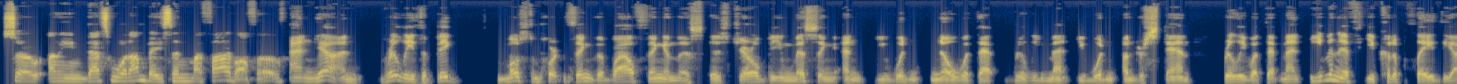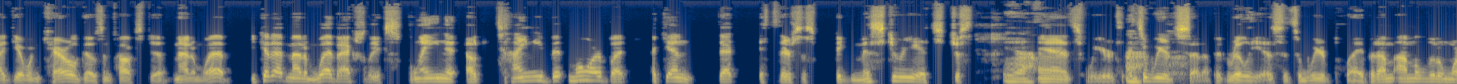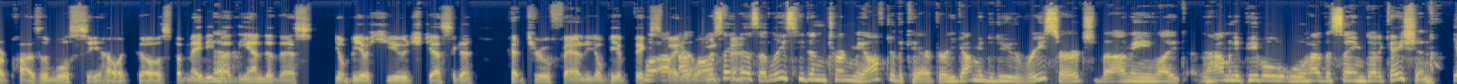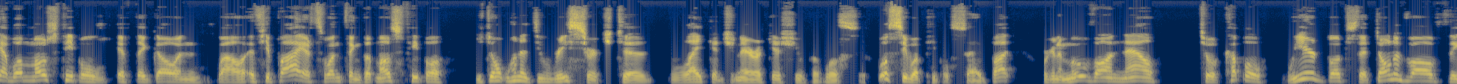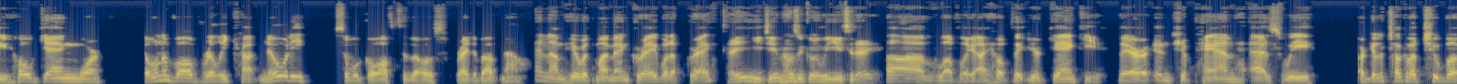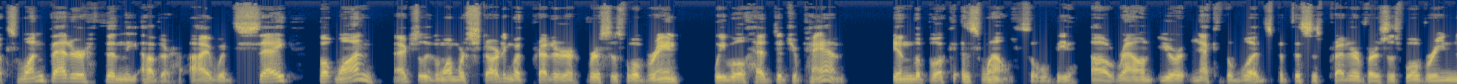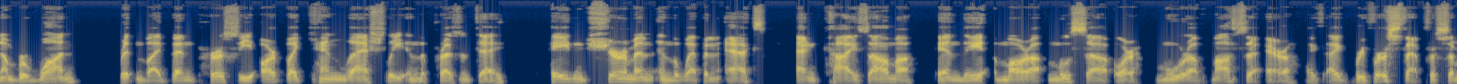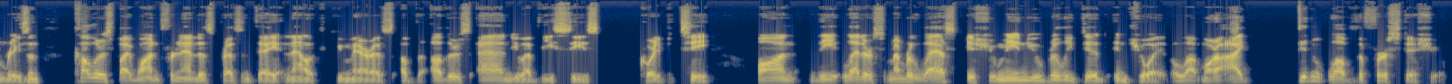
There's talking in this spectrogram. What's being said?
So, I mean, that's what I'm basing my five off of. And yeah, and really the big most important thing, the wow thing in this is Gerald being missing, and you wouldn't know what that really meant. You wouldn't understand really what that meant, even if you could have played the idea when Carol goes and talks to Madam Web. You could have Madam Web actually explain it a tiny bit more, but again, that if there's this big mystery, it's just yeah, and it's weird. It's a weird setup. It really is. It's a weird play, but I'm I'm a little more positive. We'll see how it goes. But maybe yeah. by the end of this, you'll be a huge Jessica Drew fan, and you'll be a big well, Spider Woman I'll say fan. this: at least he didn't turn me off to the character. He got me to do the research, but I mean, like, how many people will have the same dedication? Yeah, well, most people, if they go and well, if you buy it, it's one thing, but most people, you don't want to do research to like a generic issue. But we'll see. We'll see what people say. But we're going to move on now to a couple weird books that don't involve the whole gang war, don't involve really continuity so we'll go off to those right about now. And I'm here with my man Gray. What up, Gray? Hey, Jim. How's it going with you today? Ah, uh, lovely. I hope that you're Genki there in Japan as we are going to talk about two books, one better than the other, I would say. But one, actually, the one we're starting with, Predator versus Wolverine, we will head to Japan in the book as well. So we'll be around your neck of the woods, but this is Predator versus Wolverine number one written by Ben Percy, art by Ken Lashley in the present day, Hayden Sherman in the Weapon X, and Kei Zama in the Mara Musa or Mura Masa era. I, I reversed that for some reason. Colors by Juan Fernandez, present day, and Alex Guimarães of the others. And you have VC's Cory Petit on the letters. Remember last issue, me and you really did enjoy it a lot more. I didn't love the first issue.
